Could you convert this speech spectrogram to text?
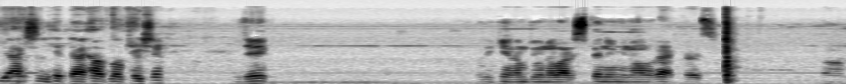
you actually hit that hub location. You dig? But again, I'm doing a lot of spinning and all of that because um,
